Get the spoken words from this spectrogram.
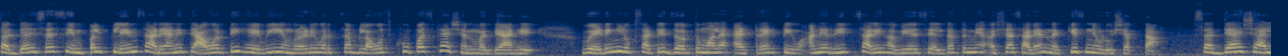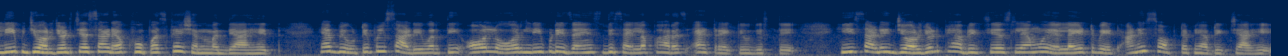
सध्या इथे सिंपल प्लेन साडी आणि त्यावरती हेवी एम्ब्रॉयडरी वर्कचा ब्लाऊज खूपच फॅशनमध्ये आहे. वेडिंग लुकसाठी जर तुम्हाला ॲट्रॅक्टिव्ह आणि रिच साडी हवी असेल तर तुम्ही अशा साड्या नक्कीच निवडू शकता. सध्या अशा लिप जॉर्जटच्या साड्या खूपच फॅशनमध्ये आहेत. ह्या ब्युटिफुल साडीवरती ऑल ओव्हर लिप डिझाईन्स दिसायला फारच ॲट्रॅक्टिव्ह दिसते. ही साडी जॉर्जट फॅब्रिकची असल्यामुळे लाइट वेट आणि सॉफ्ट फॅब्रिकची आहे.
